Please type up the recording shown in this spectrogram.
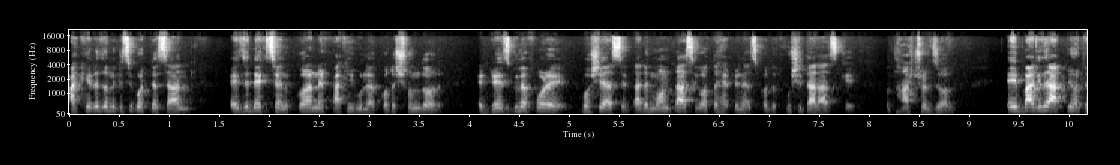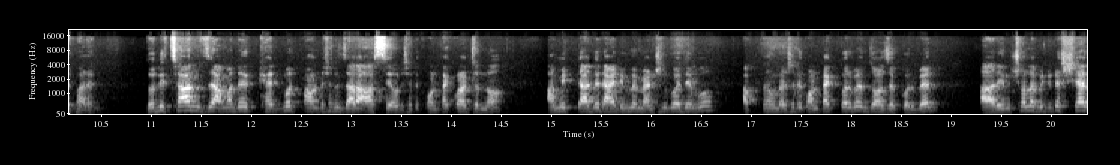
পাখিদের জন্য কিছু করতে চান। এই যে দেখছেন কোরআনের পাখিগুলা, কত সুন্দর। এই ড্রেসগুলো পরে বসে আছে, তাদের মনটা আছে কত হ্যাপিনেস কত খুশি তারা আজকে, কত হাস্যজ্জ্বল। এই বাগিদের আপনি হতে পারেন। যদি চান যে আমাদের খেদমত ফাউন্ডেশনে যারা আছে, ওদের সাথে কন্ট্যাক্ট করার জন্য, আমি তাদের আইডিগুলো মেনশন করে দেবো। আপনারা ওনার সাথে কন্ট্যাক্ট করবেন, যোগাযোগ করবেন। আর ইনশাল্লাহ ভিডিওটা শেয়ার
